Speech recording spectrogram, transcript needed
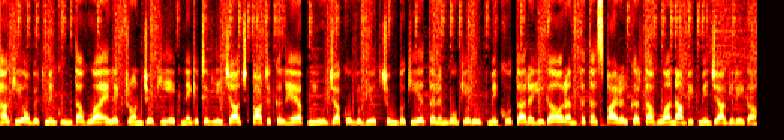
था कि ऑर्बिट में घूमता हुआ इलेक्ट्रॉन जो कि एक नेगेटिवली चार्ज पार्टिकल है, अपनी ऊर्जा को विद्युत चुंबकीय तरंगों के रूप में खोता रहेगा और अंततः स्पाइरल करता हुआ नाभिक में जा गिरेगा।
